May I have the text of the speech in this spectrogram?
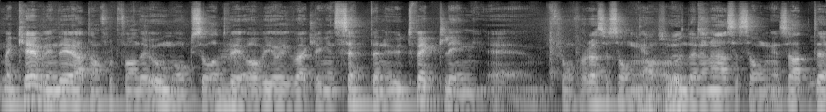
med Kevin det är att han fortfarande är ung också. Att vi, Mm. och vi har ju verkligen sett en utveckling eh, från förra säsongen Absolut. och under den här säsongen. Så att eh,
